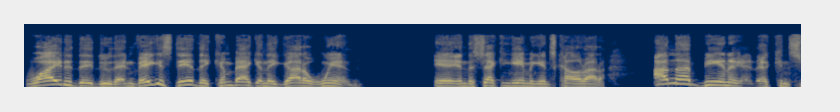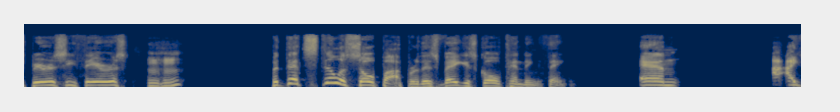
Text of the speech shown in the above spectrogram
Why did they do that? And Vegas did. They come back and they got a win in, in the second game against Colorado. I'm not being a, a conspiracy theorist, Mm-hmm. but that's still a soap opera, this Vegas goaltending thing. And I,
